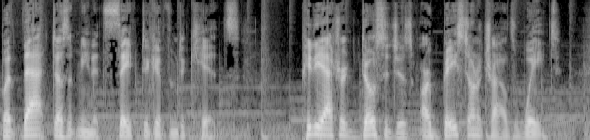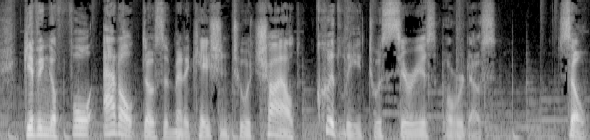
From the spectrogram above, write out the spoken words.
but that doesn't mean it's safe to give them to kids. Pediatric dosages are based on a child's weight. Giving a full adult dose of medication to a child could lead to a serious overdose. So,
